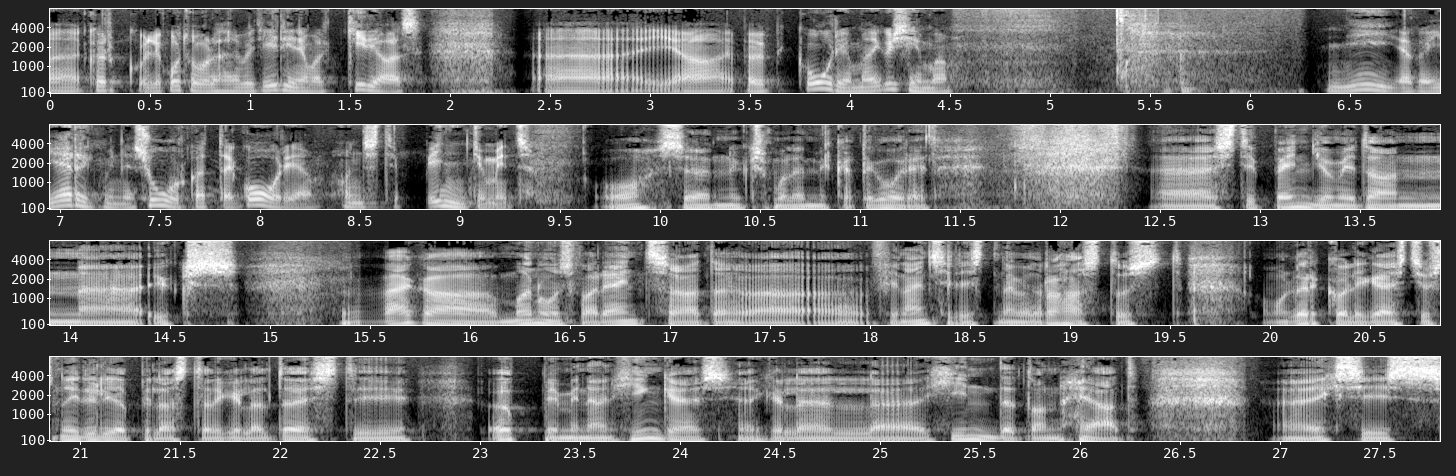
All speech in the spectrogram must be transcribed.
äh, kõrgkooli kodulehel veidi erinevalt kirjas. ja peab ikka uurima ja küsima nii, aga järgmine suur kategooria on stipendiumid. oh, see on üks mu lemmikkategooriaid. Äh, stipendiumid on äh, üks väga mõnus variant saada äh, finantsilist nagu rahastust oma kõrgkooli käest just neil üliõpilastel, kellel tõesti õppimine on hinges ja kellel hinded on head. ehk siis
